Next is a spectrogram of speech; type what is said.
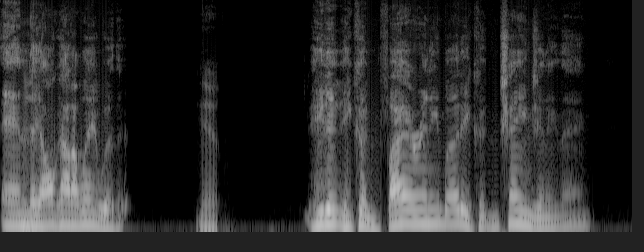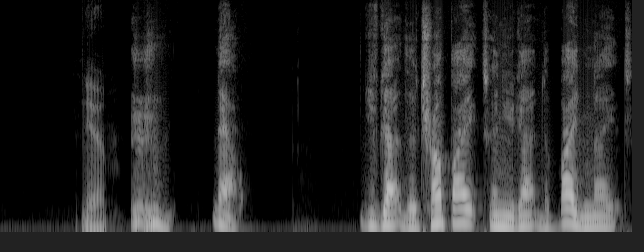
and Hmm. they all got away with it. Yeah. He didn't. He couldn't fire anybody. He couldn't change anything. Yeah. Now, you've got the Trumpites and you got the Bidenites,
